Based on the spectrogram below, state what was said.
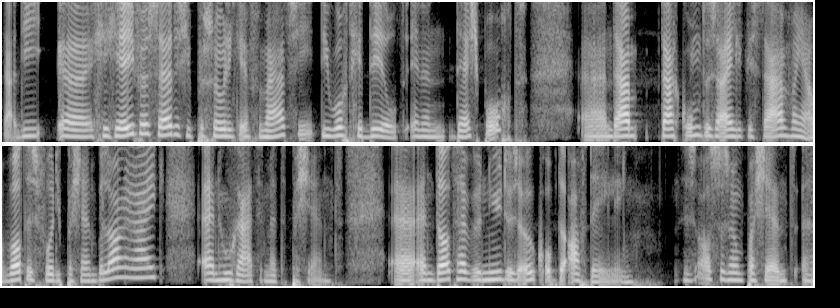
Nou, die eh, gegevens, hè, dus die persoonlijke informatie, die wordt gedeeld in een dashboard. En daar, daar komt dus eigenlijk te staan van ja, wat is voor die patiënt belangrijk en hoe gaat het met de patiënt. Eh, en dat hebben we nu dus ook op de afdeling. Dus als er zo'n patiënt eh,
